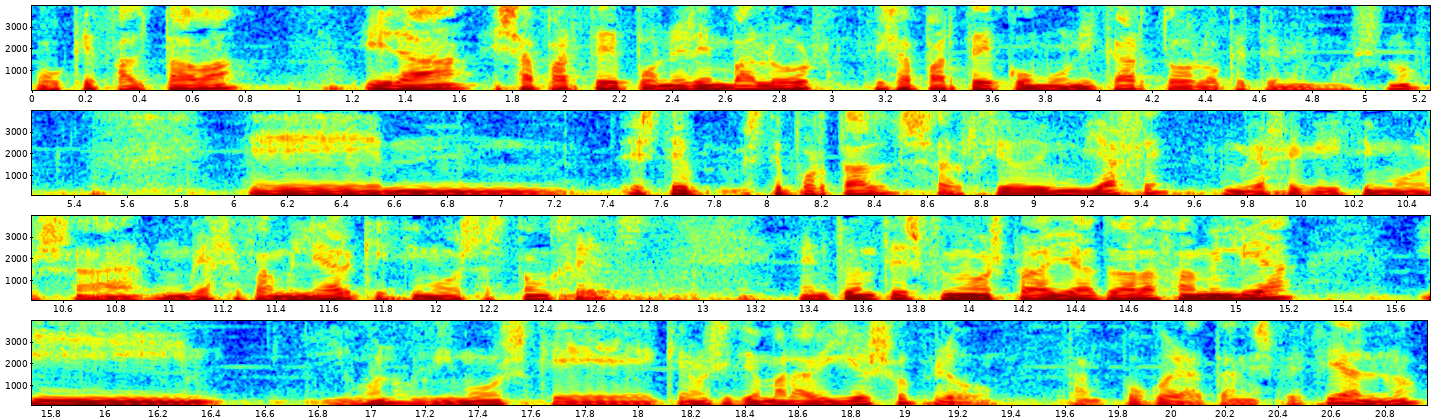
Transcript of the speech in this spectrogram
o que faltaba era esa parte de poner en valor, esa parte de comunicar todo lo que tenemos, ¿no? Eh, este, este portal surgió de un viaje, un viaje que hicimos, un viaje familiar que hicimos a Stonehenge. Entonces fuimos para allá toda la familia y, bueno, vimos que, era un sitio maravilloso, pero tampoco era tan especial, ¿no?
